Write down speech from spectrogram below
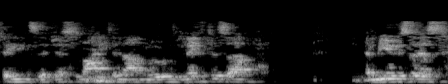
things that just lighten our mood, lift us up, amuse us,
